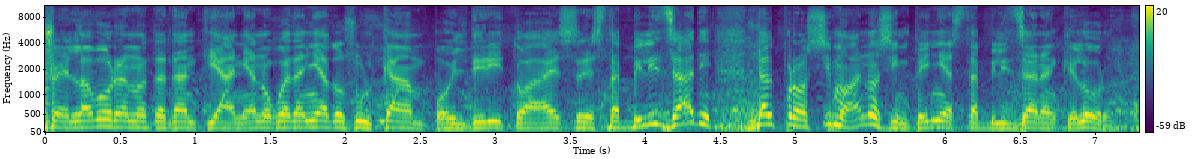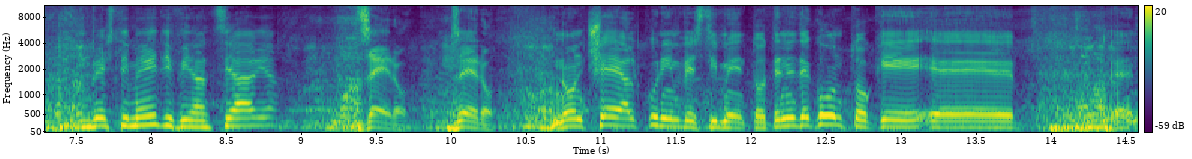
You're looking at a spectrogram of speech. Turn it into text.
cioè lavorano da tanti anni, hanno guadagnato sul campo il diritto a essere stabilizzati, dal prossimo anno si impegna a stabilizzare anche loro. Investimenti, finanziaria? Zero, zero, non c'è alcun investimento, tenete conto che eh, eh,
